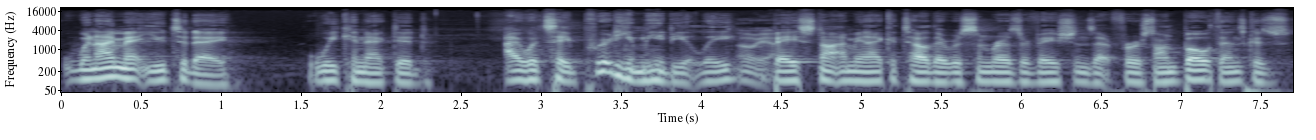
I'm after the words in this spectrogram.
When I met you today, we connected, I would say pretty immediately. Oh, yeah. Based on, I mean, I could tell there was some reservations at first on both ends because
